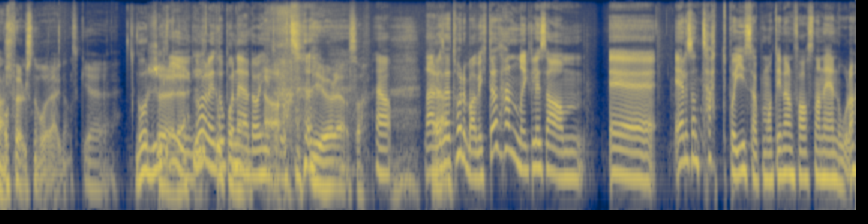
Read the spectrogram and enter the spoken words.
Og følelsene våre er ganske Går litt. Går litt opp og ned og hit Ja, og dit. de gjør det, altså. Ja. Nei, altså, jeg tror det er bare viktig at Henrik liksom eh, er sånn tett på Isak på en måte i den fasen han er nå. da.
